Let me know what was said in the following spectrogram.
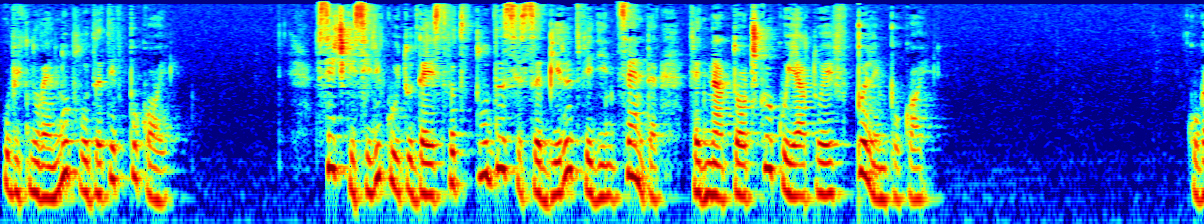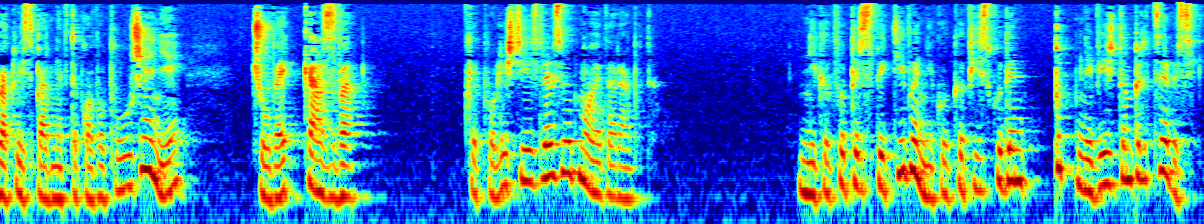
Обикновенно плодът е в покой. Всички сили, които действат в плода, се събират в един център, в една точка, която е в пълен покой. Когато изпадне в такова положение, човек казва Какво ли ще излезе от моята работа? Никаква перспектива, никакъв изходен път не виждам пред себе си.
